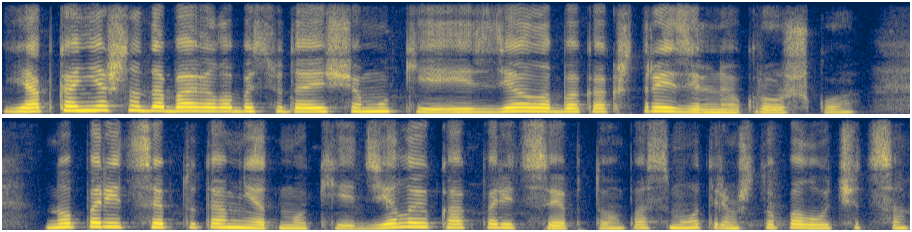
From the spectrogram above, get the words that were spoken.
Я бы, конечно, добавила бы сюда еще муки и сделала бы как штрезельную крошку. Но по рецепту там нет муки. Делаю как по рецепту. Посмотрим, что получится.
